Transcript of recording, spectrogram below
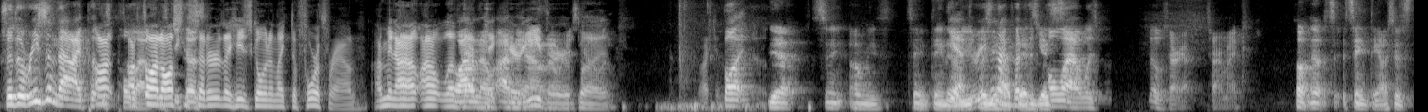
So the reason that I put I, this poll I out thought Austin because said earlier he's going in like the fourth round. I mean, I, I don't love Well, I that don't pick I mean, I don't know where either, but going. I can- But Yeah, same. I mean, same thing. Though. yeah, the reason I put that this he gets- poll out was oh sorry sorry Mike. Oh no, same thing. I was just.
